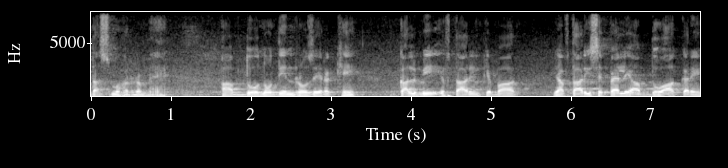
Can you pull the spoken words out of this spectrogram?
دس محرم ہے۔ آپ دونوں دن روزے رکھیں۔ کل بھی افطاری کے بعد، یا افطاری سے پہلے آپ دعا کریں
